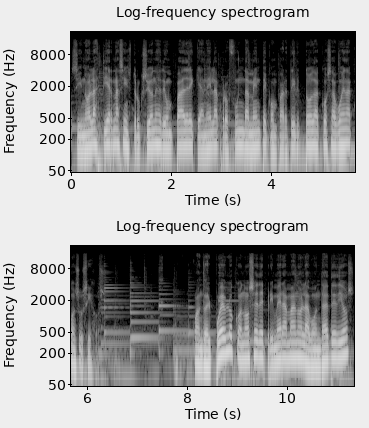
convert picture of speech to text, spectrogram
sino las tiernas instrucciones de un Padre que anhela profundamente compartir toda cosa buena con sus hijos. Cuando el pueblo conoce de primera mano la bondad de Dios,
